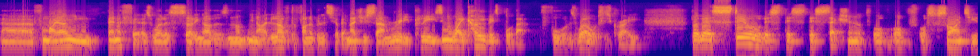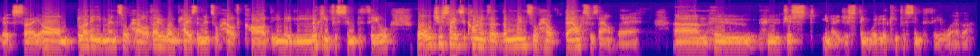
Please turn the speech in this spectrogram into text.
uh, for my own benefit as well as serving others. And you know, I love the vulnerability of it. And as you say, I'm really pleased. In a way, COVID's brought that forward as well, which is great. But there's still this this this section of of, of, society that say, "Oh, bloody mental health." Everyone plays the mental health card. You know, looking for sympathy. Or what would you say to kind of the, the mental health doubters out there um, who who just you know just think we're looking for sympathy or whatever?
